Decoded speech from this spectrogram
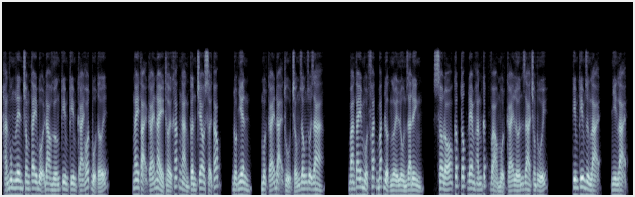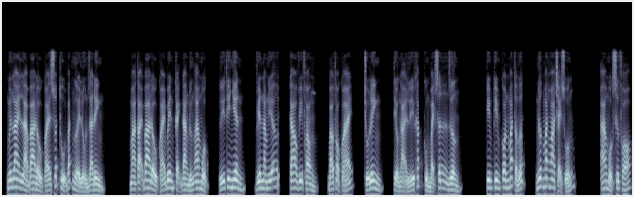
hắn vung lên trong tay bội đao hướng kim kim cái hót bổ tới. Ngay tại cái này thời khắc ngàn cân treo sợi tóc, đột nhiên, một cái đại thủ chống rông rối ra. Bàn tay một phát bắt được người lùn gia đình sau đó cấp tốc đem hắn cất vào một cái lớn ra trong túi. Kim kim dừng lại, nhìn lại, nguyên lai là ba đầu quái xuất thủ bắt người lùn gia đình. Mà tại ba đầu quái bên cạnh đang đứng a mục, lý thi nhiên, viên nam nghĩa, cao vi phong, báo thọ quái, chú linh, tiểu ngải lý khắc cùng bạch sơn dương. Kim kim con mắt tầm ướp nước mắt hoa chảy xuống. A Mục sư phó,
